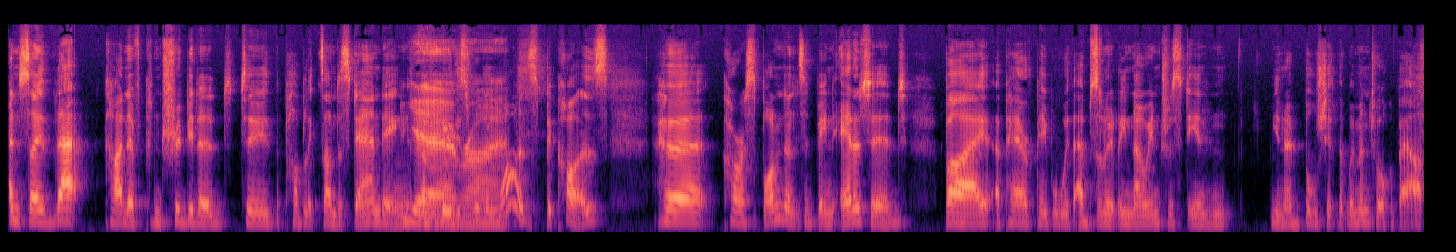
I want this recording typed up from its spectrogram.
And so that kind of contributed to the public's understanding Yeah, of who this woman was because her correspondence had been edited by a pair of people with absolutely no interest in you know bullshit that women talk about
